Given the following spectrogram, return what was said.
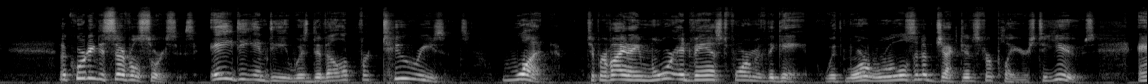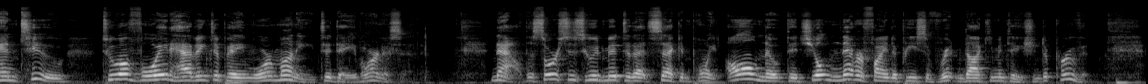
According to several sources, AD&D was developed for two reasons. One, to provide a more advanced form of the game with more rules and objectives for players to use, and two, to avoid having to pay more money to Dave Arneson. Now, the sources who admit to that second point all note that you'll never find a piece of written documentation to prove it.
